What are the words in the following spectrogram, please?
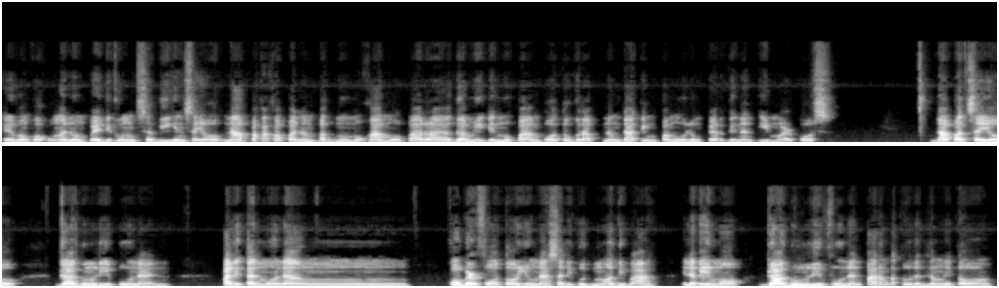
ewan ko kung anong pwede kong sabihin sa'yo, napakakapal ng pagmumukha mo para gamitin mo pa ang photograph ng dating Pangulong Ferdinand E. Marcos. Dapat sa'yo, gagong lipunan, palitan mo ng cover photo yung nasa likod mo, di ba? Ilagay mo gagong lipunan, parang katulad lang nito.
